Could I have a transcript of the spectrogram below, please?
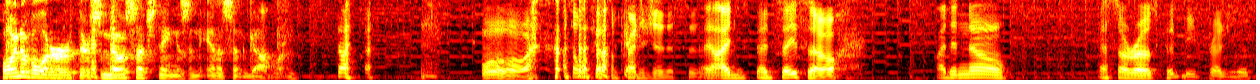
Point of order: There's no such thing as an innocent goblin. Whoa. Someone's got some prejudices. I'd, I'd say so. I didn't know SROs could be prejudiced.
